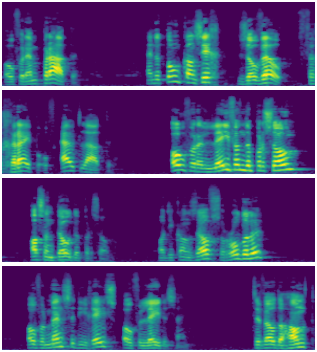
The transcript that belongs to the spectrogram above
over hem praten. En de tong kan zich zowel vergrijpen of uitlaten over een levende persoon als een dode persoon. Want die kan zelfs roddelen over mensen die reeds overleden zijn. Terwijl de hand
